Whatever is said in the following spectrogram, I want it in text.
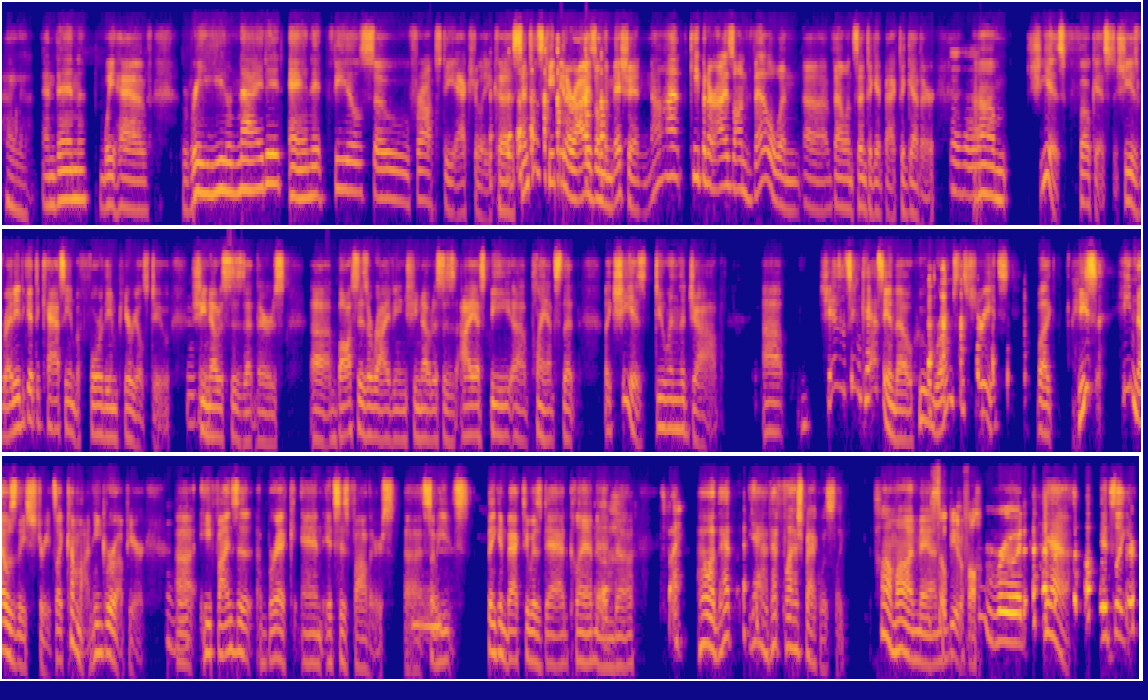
And then we have reunited, and it feels so frosty actually, because Cinta's keeping her eyes on the mission, not keeping her eyes on Vel when uh, Vel and Cinta get back together. hmm Um, she is focused. She is ready to get to Cassian before the Imperials do. She Mm-hmm. notices that there's uh, bosses arriving. She notices ISB uh, plants that, like, she is doing the job. Uh, she hasn't seen Cassian though, who roams the streets. Like, he's he knows these streets. Like, come on, he grew up here. Mhm. Uh, he finds a, a brick and it's his father's. Uh, so Mm. he's thinking back to his dad, Clem, and uh, it's fine. oh, that yeah, that flashback was like, come on, man. So beautiful. Rude. yeah, It's like- Rude.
